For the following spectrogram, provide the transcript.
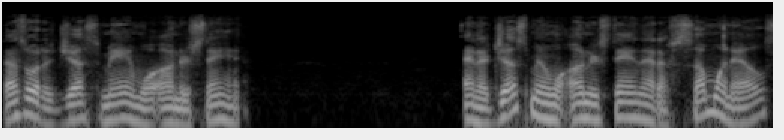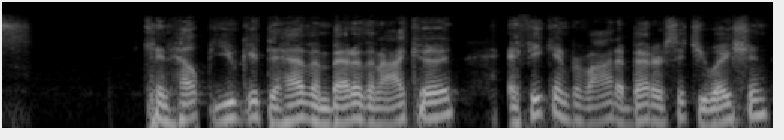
That's what a just man will understand. And a just man will understand that if someone else can help you get to heaven better than I could, if he can provide a better situation,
